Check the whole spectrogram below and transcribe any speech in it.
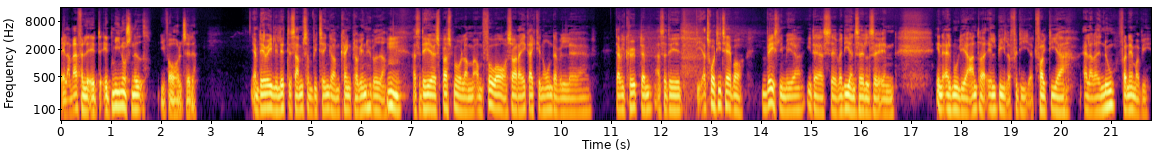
eller i hvert fald et, et minus ned i forhold til det. Jamen det er jo egentlig lidt det samme, som vi tænker omkring plug-in hybrider. Mm. Altså det er jo et spørgsmål om, om få år, så er der ikke rigtig nogen, der vil, øh, der vil købe dem. Altså det, de, jeg tror, de taber væsentligt mere i deres øh, værdiansættelse end, end alle mulige andre elbiler, fordi at folk de er allerede nu, fornemmer vi,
